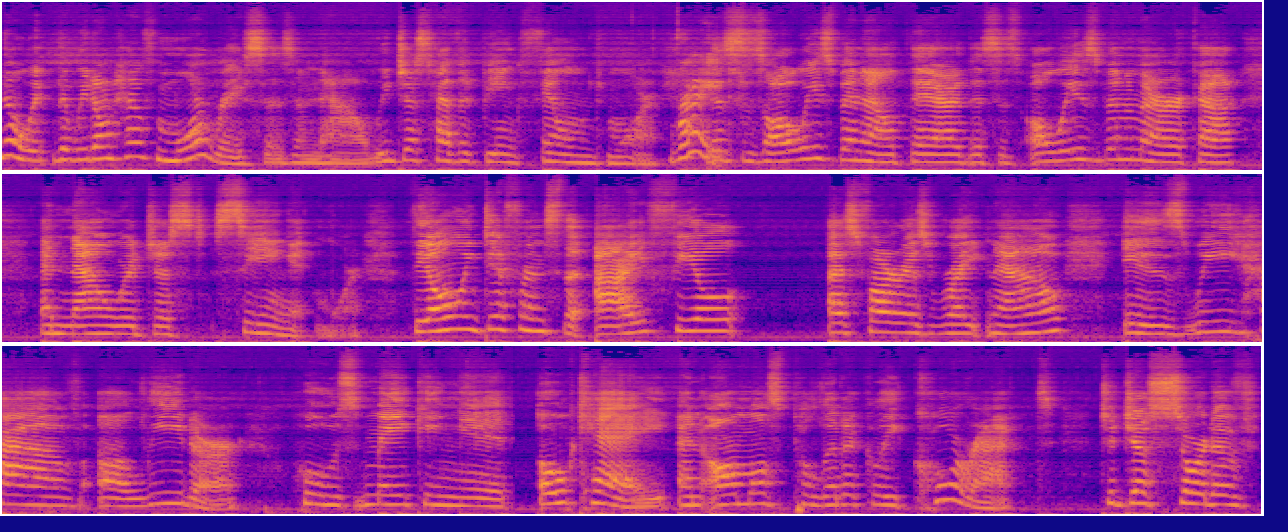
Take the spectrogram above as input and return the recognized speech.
no we, that we don't have more racism now we just have it being filmed more Right. this has always been out there this has always been america and now we're just seeing it more the only difference that i feel as far as right now is we have a leader who's making it okay and almost politically correct to just sort of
